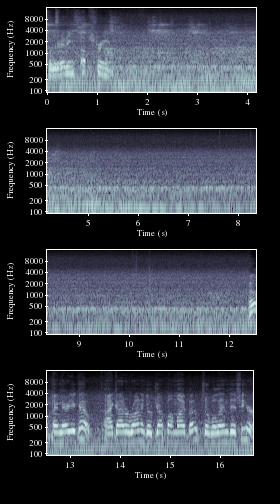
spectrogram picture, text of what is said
So they're heading upstream. Well, and there you go. I got to run and go jump on my boat, so we'll end this here.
